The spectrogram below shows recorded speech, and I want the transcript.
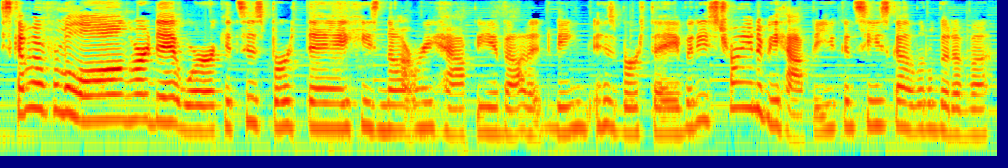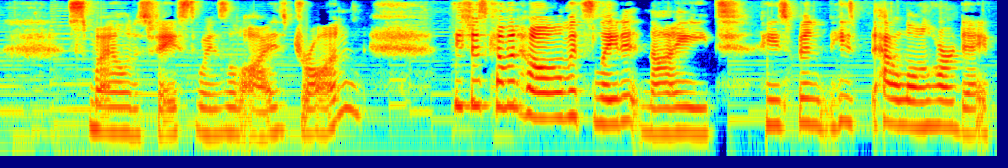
He's coming home from a long, hard day at work. It's his birthday. He's not very happy about it being his birthday, but he's trying to be happy. You can see he's got a little bit of a smile on his face, the way his little eyes drawn. He's just coming home. It's late at night. He's been he's had a long hard day.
